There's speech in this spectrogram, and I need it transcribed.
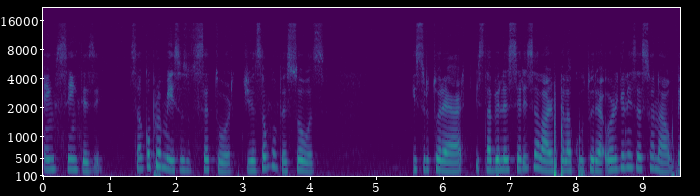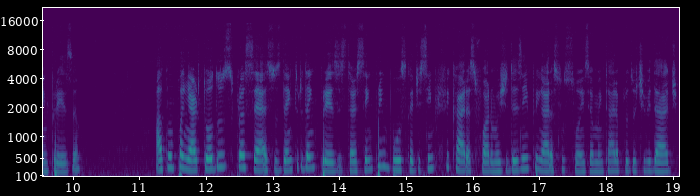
Em síntese, são compromissos do setor de gestão com pessoas estruturar, estabelecer e zelar pela cultura organizacional da empresa, acompanhar todos os processos dentro da empresa, estar sempre em busca de simplificar as formas de desempenhar as funções e aumentar a produtividade,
